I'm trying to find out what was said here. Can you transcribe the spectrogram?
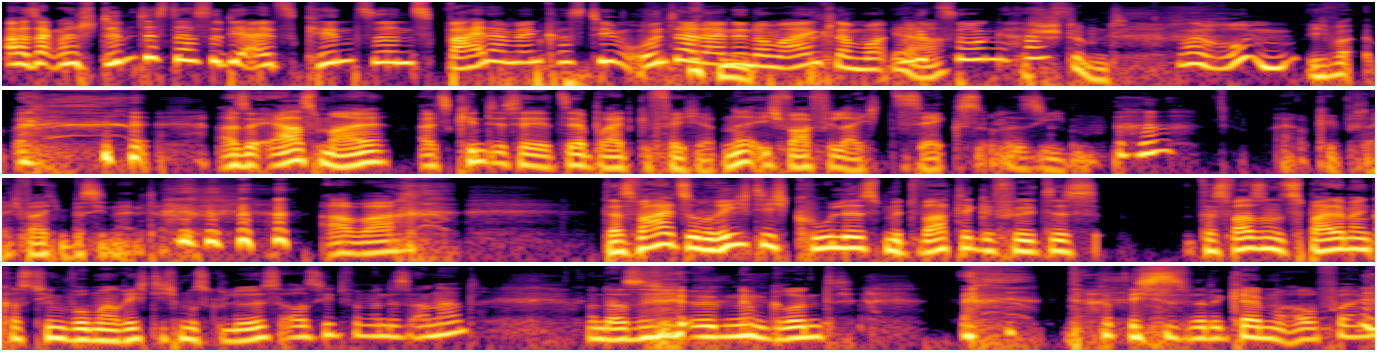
Aber sag mal, stimmt es, dass du dir als Kind so ein Spider-Man-Kostüm unter deine normalen Klamotten Ja, gezogen Das hast? stimmt. Warum? War, also erstmal, als Kind ist er jetzt sehr breit gefächert, ne? Ich war vielleicht sechs oder sieben. Ja, Okay, vielleicht war ich ein bisschen älter. Aber das war halt so ein richtig cooles, mit Watte gefülltes, das war so ein Spider-Man-Kostüm, wo man richtig muskulös aussieht, wenn man das anhat. Und aus irgendeinem Grund dachte ich, es würde keinem auffallen,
